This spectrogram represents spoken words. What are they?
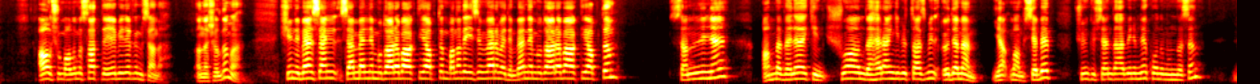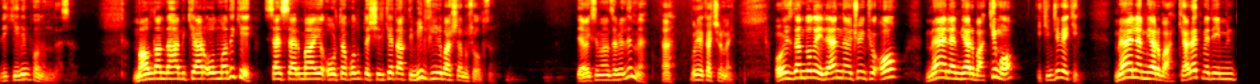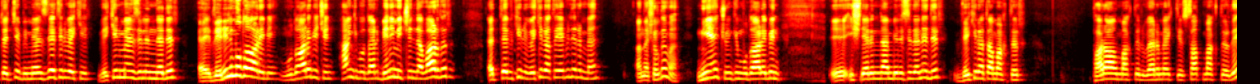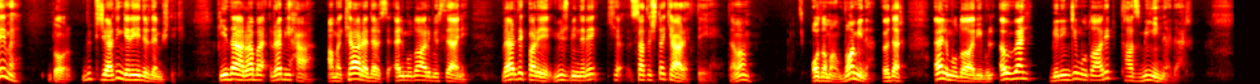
Al şu malımı sat diyebilirdim sana. Anlaşıldı mı? Şimdi ben sen sen benimle mudarebe akdi yaptın. Bana da izin vermedin. Ben de mudarebe akdi yaptım. Sana ne? Ama ve lakin şu anda herhangi bir tazmin ödemem, yapmam. Sebep? Çünkü sen daha benim ne konumundasın? Vekilim konumundasın. Maldan daha bir kar olmadı ki sen sermaye ortak olup da şirket akdi bir fiil başlamış olsun. Demek istediğimi anlatabildim mi? Heh, buraya kaçırmayın. O yüzden dolayı lenne çünkü o melem yarba kim o? İkinci vekil. Melem yarba kar etmediği müddetçe bir menziletil vekil. Vekil menzilin nedir? E, velil mudaribi. Mudarip için. Hangi mudarip? Benim için de vardır. Et tevkili vekil atayabilirim ben. Anlaşıldı mı? Niye? Çünkü mudaribin e, işlerinden birisi de nedir? Vekil atamaktır. Para almaktır, vermektir, satmaktır değil mi? Doğru. Bu ticaretin gereğidir demiştik. Fida rabiha ama kar ederse el mudaribü thani. Verdik parayı 100 bin lirayı ki- satışta kar etti. Tamam O zaman zamine öder. El mudaribul evvel birinci mudarip tazmin eder.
